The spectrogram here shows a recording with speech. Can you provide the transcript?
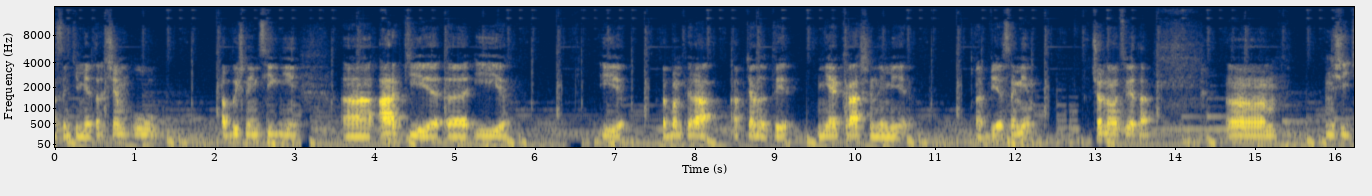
сантиметра, чем у обычной инсигнии. Э, арки э, и, и бампера обтянуты неокрашенными обвесами черного цвета. Эм, Значит,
